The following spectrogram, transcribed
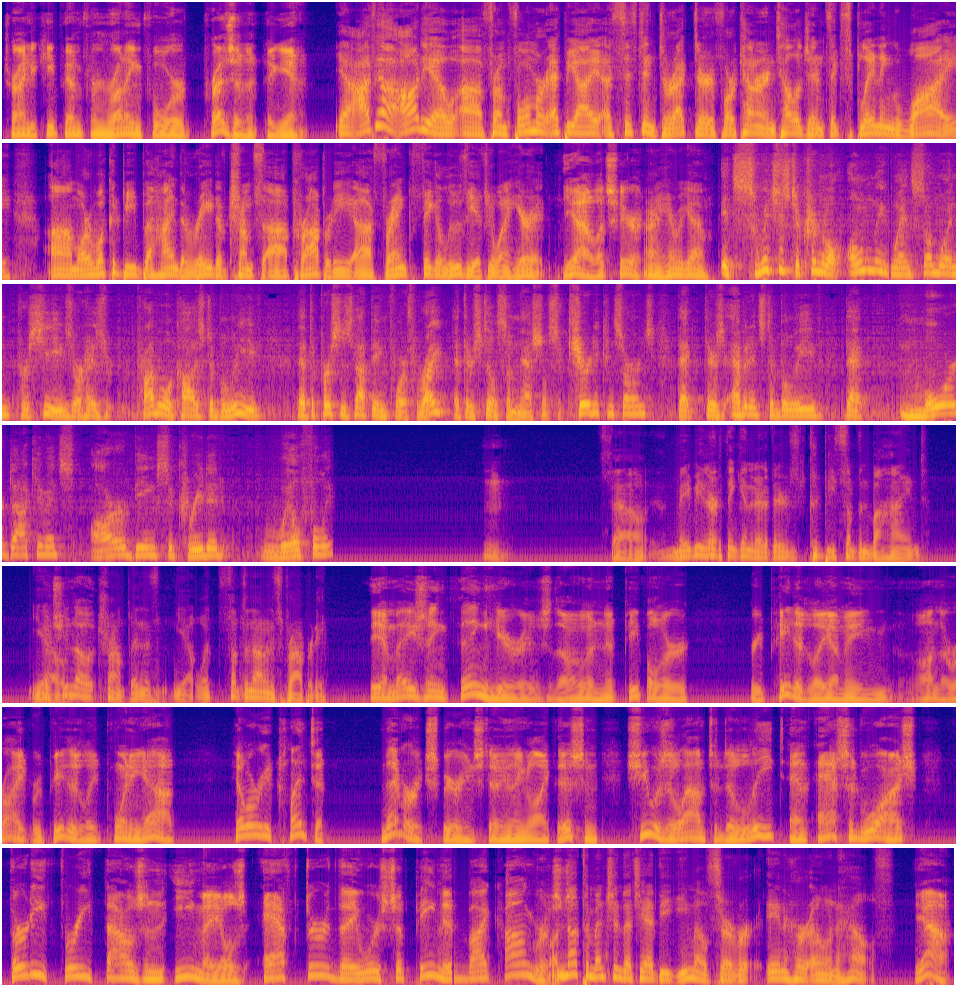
trying to keep him from running for president again. Yeah, I've got audio uh, from former FBI Assistant Director for Counterintelligence explaining why um, or what could be behind the raid of Trump's uh, property. Uh, Frank Figliuzzi, if you want to hear it. Yeah, let's hear it. All right, here we go. It switches to criminal only when someone perceives or has probable cause to believe that the person is not being forthright, that there's still some national security concerns, that there's evidence to believe that more documents are being secreted willfully. Hmm. So maybe they're thinking that there could be something behind, you But know, you know- Trump and his, you know, with something on his property. The amazing thing here is, though, and that people are repeatedly, I mean, on the right, repeatedly pointing out Hillary Clinton never experienced anything like this, and she was allowed to delete and acid wash 33,000 emails after they were subpoenaed by Congress. Well, not to mention that she had the email server in her own house. Yeah.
